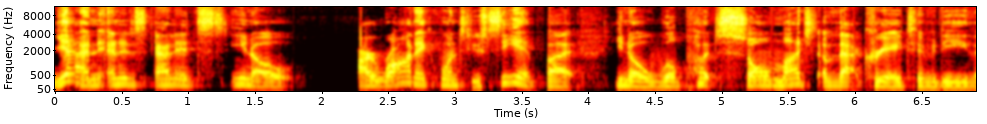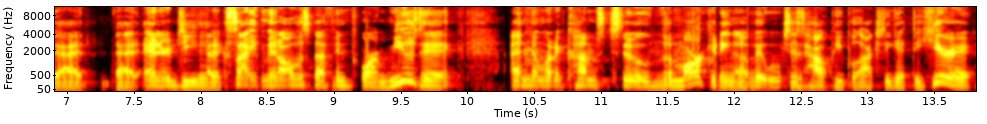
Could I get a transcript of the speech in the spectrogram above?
Yeah, and, and it's and it's you know ironic once you see it, but you know we'll put so much of that creativity, that that energy, that excitement, all the stuff into our music, and then when it comes to the marketing of it, which is how people actually get to hear it,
